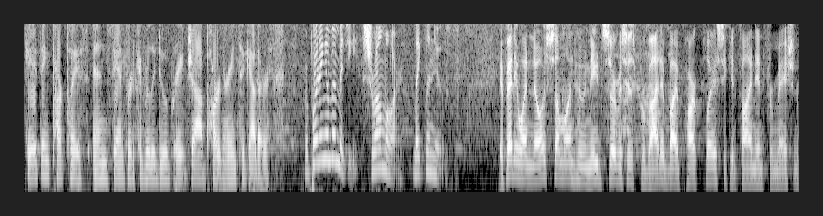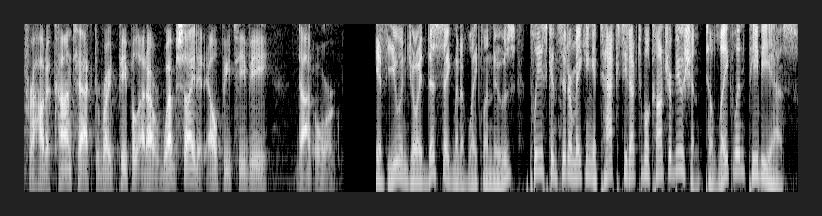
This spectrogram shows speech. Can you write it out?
hey, I think Park Place and Sanford could really do a great job partnering together. Reporting in Bemidji, Sherelle Moore, Lakeland News. If anyone knows someone who needs services provided by Park Place, you can find information for how to contact the right people at our website at lptv.org. If you enjoyed this segment of Lakeland News, please consider making a tax-deductible contribution to Lakeland PBS.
